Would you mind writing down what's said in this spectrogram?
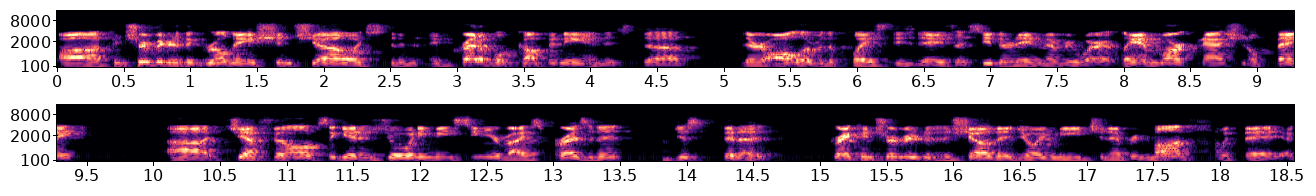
uh, contributor to the Grill Nation show. It's an incredible company, and it's the they're all over the place these days. I see their name everywhere. Landmark National Bank. Uh, Jeff Phillips again is joining me, Senior Vice President. Just been a great contributor to the show. They join me each and every month with a, a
